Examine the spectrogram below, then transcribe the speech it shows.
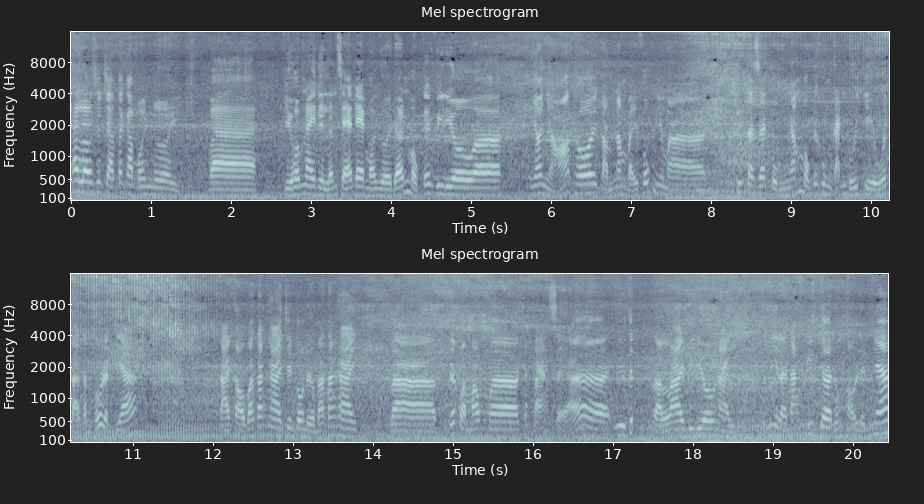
Hello xin chào tất cả mọi người. Và chiều hôm nay thì Lĩnh sẽ đem mọi người đến một cái video uh, nho nhỏ thôi tầm 5-7 phút nhưng mà chúng ta sẽ cùng ngắm một cái khung cảnh buổi chiều ở tại thành phố Rạch Giá. Tại cầu 3 tháng 2 trên con đường 3 tháng 2 và rất là mong uh, các bạn sẽ yêu thích và like video này cũng như là đăng ký kênh ủng hộ Lĩnh nhé.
